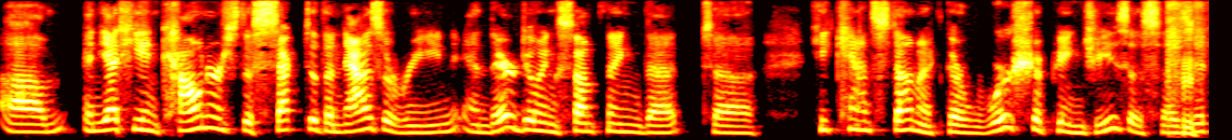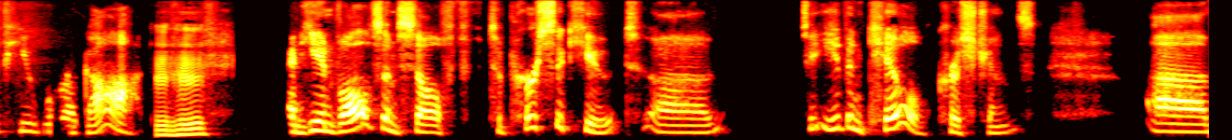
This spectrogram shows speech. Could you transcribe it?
um, and yet he encounters the sect of the Nazarene, and they're doing something that uh, he can't stomach. They're worshiping Jesus as if he were a god. Mm-hmm. And he involves himself to persecute, uh, to even kill Christians. Uh,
